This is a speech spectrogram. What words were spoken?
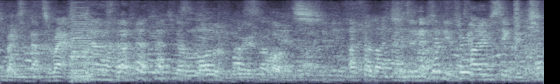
expecting that to end. It's a lot of weird plots. I felt like there's time signature.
